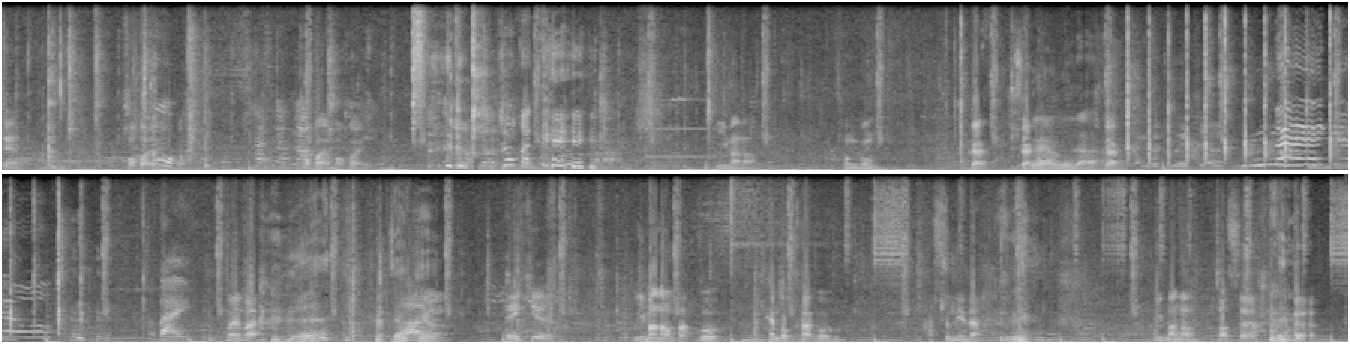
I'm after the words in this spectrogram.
이제 먹어요 오. 이거. 먹어요 먹어요 이거. 축하해. 2만 원 성공. 축하 축하합니다. 축하. Thank you. Bye. 바이 바이. Thank you. Thank you. 2만 원 받고 행복하고 갔습니다. 2만 원 졌어요.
